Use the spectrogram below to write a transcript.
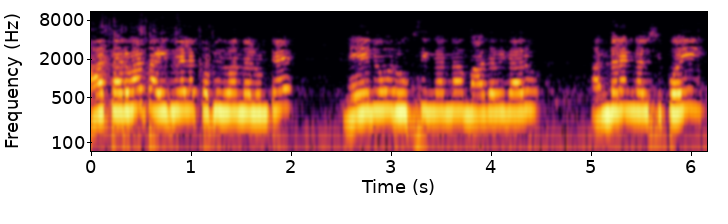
ఆ తర్వాత ఐదు వేల తొమ్మిది వందలు ఉంటే నేను రూప్ సింగ్ అన్న మాధవి గారు అందరం కలిసిపోయి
